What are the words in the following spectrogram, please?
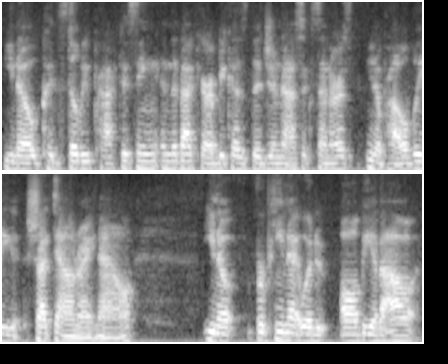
you know, could still be practicing in the backyard because the gymnastics center is, you know, probably shut down right now you know, for Peanut it would all be about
